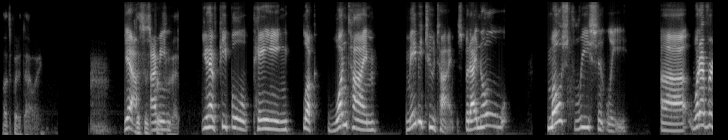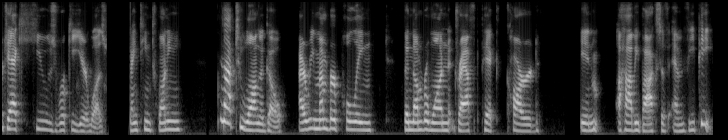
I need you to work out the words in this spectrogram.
Let's put it that way. Yeah. This is I proof mean, of it. you have people paying look one time maybe two times but i know most recently uh whatever jack hughes rookie year was 1920 not too long ago i remember pulling the number one draft pick card in a hobby box of mvp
